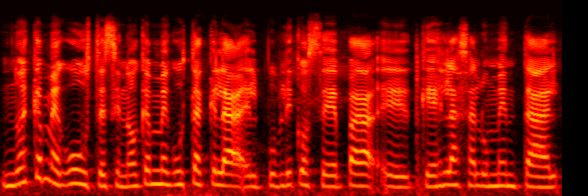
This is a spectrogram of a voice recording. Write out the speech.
no es que me guste, sino que me gusta que la- el público sepa eh, qué es la salud mental.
